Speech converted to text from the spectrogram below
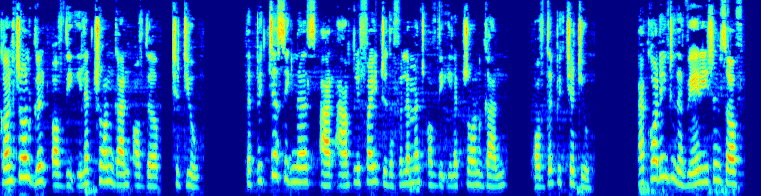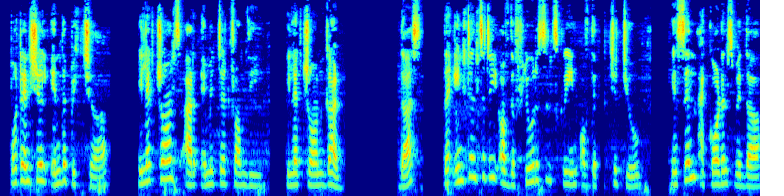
control grid of the electron gun of the picture tube. The picture signals are amplified to the filament of the electron gun of the picture tube. According to the variations of potential in the picture, electrons are emitted from the electron gun. Thus, the intensity of the fluorescent screen of the picture tube is in accordance with the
